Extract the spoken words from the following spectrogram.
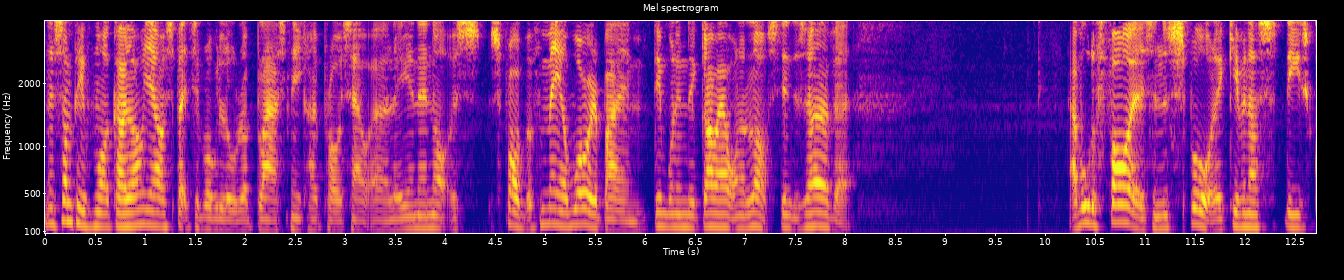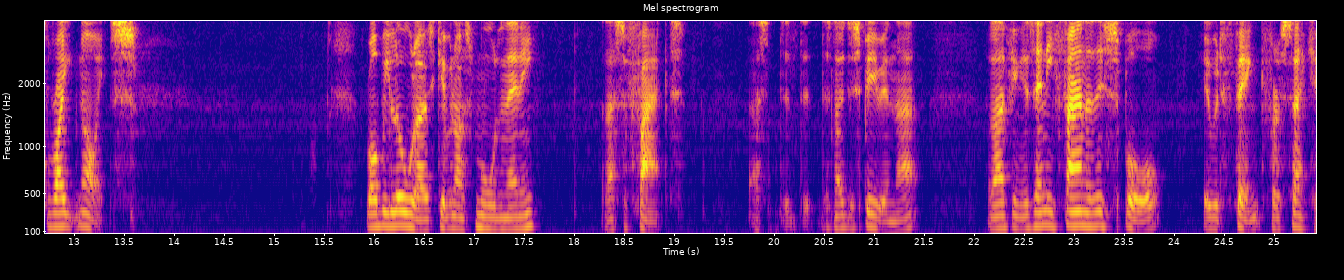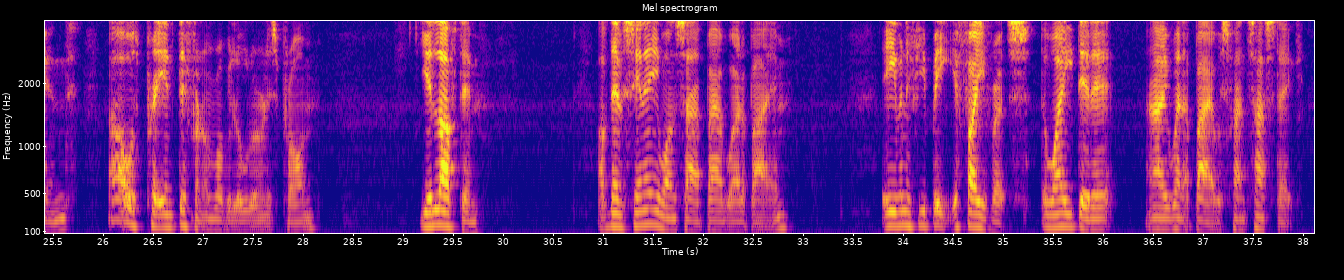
Then some people might go, "Oh yeah, I expected Robbie Lawler to blast Niko Price out early," and they're not as surprised. But for me, I worried about him. Didn't want him to go out on a loss. Didn't deserve it. Of all the fighters in the sport, they've given us these great nights. Robbie Lawler has given us more than any. That's a fact. That's, there's no disputing that. And I don't think there's any fan of this sport who would think for a second, oh, I was pretty indifferent on Robbie Lawler in his prime. You loved him. I've never seen anyone say a bad word about him. Even if you beat your favourites, the way he did it and how he went about it was fantastic.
